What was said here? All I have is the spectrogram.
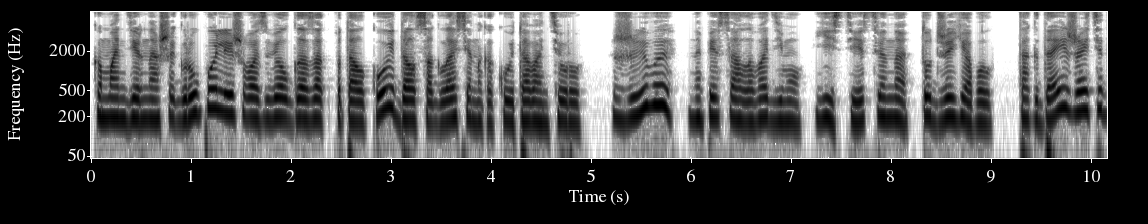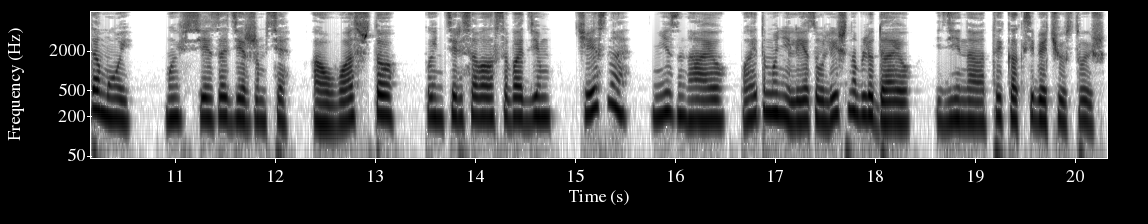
Командир нашей группы лишь возвел глаза к потолку и дал согласие на какую-то авантюру. «Живы?» – написала Вадиму. «Естественно, тут же я был. Тогда езжайте домой. Мы все задержимся. А у вас что? Поинтересовался Вадим. Честно? Не знаю, поэтому не лезу, лишь наблюдаю. Дина, ты как себя чувствуешь?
